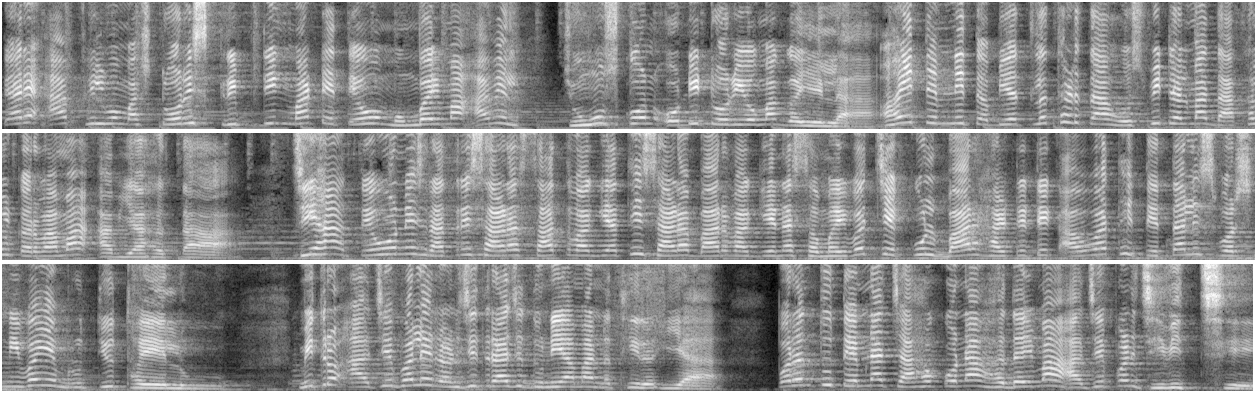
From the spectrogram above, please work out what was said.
ત્યારે આ ફિલ્મમાં સ્ટોરી સ્ક્રિપ્ટિંગ માટે તેઓ મુંબઈમાં આવેલ જુહુસ્કોન ઓડિટોરિયોમાં ગયેલા. અહીં તેમની તબિયત લથડતા હોસ્પિટલમાં દાખલ કરવામાં આવ્યા હતા. જી હા, તેઓને રાત્રે સાડા સાત વાગ્યાથી સાડા બાર વાગ્યાના સમય વચ્ચે કુલ બાર હાર્ટ એટેક આવવાથી તેતાલીસ વર્ષની વયે મૃત્યુ થયેલું. મિત્રો, આજે ભલે રણજીત રાજ દુનિયામાં નથી રહ્યા, પરંતુ તેમના ચાહકોના હૃદયમાં આજે પણ જીવિત છે.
